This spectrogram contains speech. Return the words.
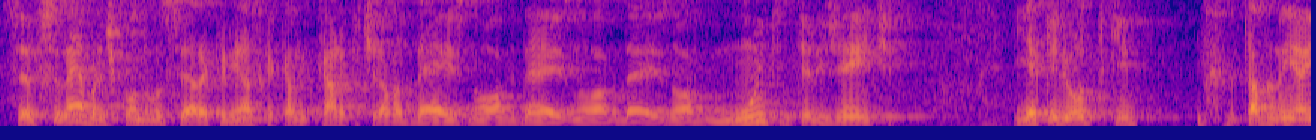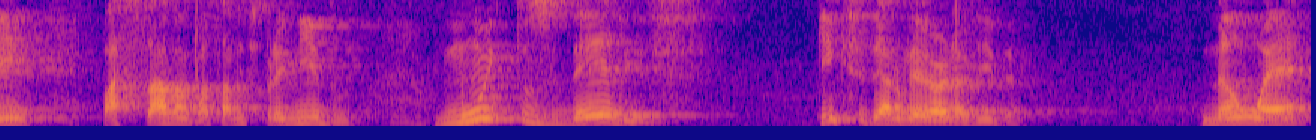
Você se lembra de quando você era criança, que aquele cara que tirava 10, 9, 10, 9, 10, 9, muito inteligente, e aquele outro que estava nem aí, passava, passava espremido. Muitos deles, quem que se deram melhor na vida? Não é,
